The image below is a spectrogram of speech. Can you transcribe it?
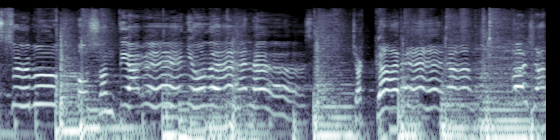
penas, ese bobo santiagueño de las chacareras. Vaya,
